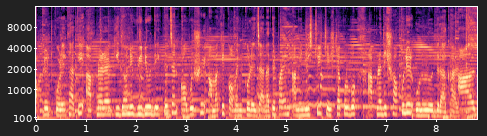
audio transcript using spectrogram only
আপলোড করে থাকি। আপনারা কি ধরনের ভিডিও দেখতে চান, অবশ্যই আমাকে কমেন্ট করে জানাতে পারেন। আমি নিশ্চয়ই চেষ্টা করব আপনাদের সকলের অনুরোধ রাখার। আজ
